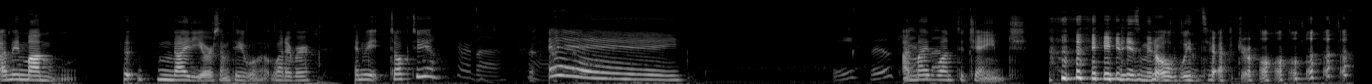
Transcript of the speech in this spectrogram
I mean, mom, uh, 90 or something, whatever. Can we talk to you? Hey! I might want to change. it is middle of winter after all.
